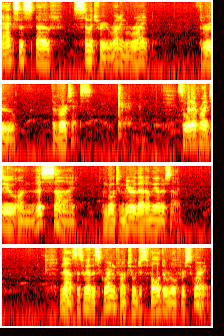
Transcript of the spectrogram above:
axis of symmetry running right through the vertex. So whatever I do on this side I'm going to mirror that on the other side. Now, since we have the squaring function, we just follow the rule for squaring.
